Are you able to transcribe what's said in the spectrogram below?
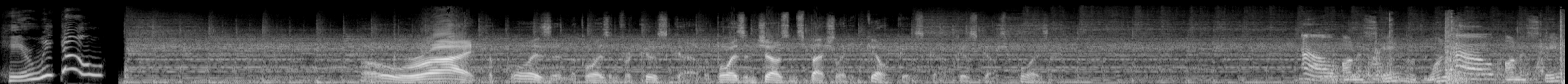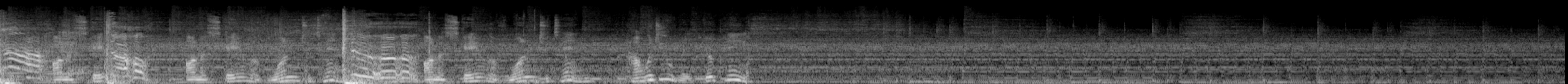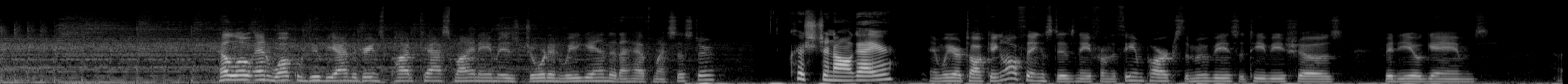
Here we go! Oh, right. The poison. The poison for Kuzco. The poison chosen specially to kill Kuzco. Kuzco's poison. Ow. On a scale of one. Ow. On a scale. Ah. On a scale. No. On a scale of one to ten. on a scale of one to ten, how would you rate your pain? Hello and welcome to Behind the Dreams podcast. My name is Jordan Wiegand and I have my sister, Christian Allgaier. and we are talking all things Disney from the theme parks, the movies, the TV shows, video games.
